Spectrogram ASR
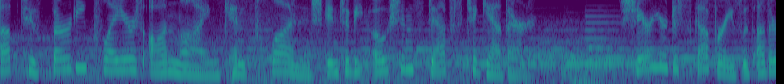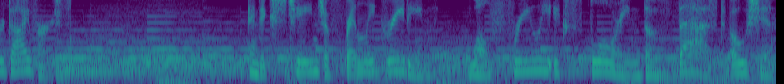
Up to 30 players online can plunge into the ocean's depths together. Share your discoveries with other divers and exchange a friendly greeting while freely exploring the vast ocean.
